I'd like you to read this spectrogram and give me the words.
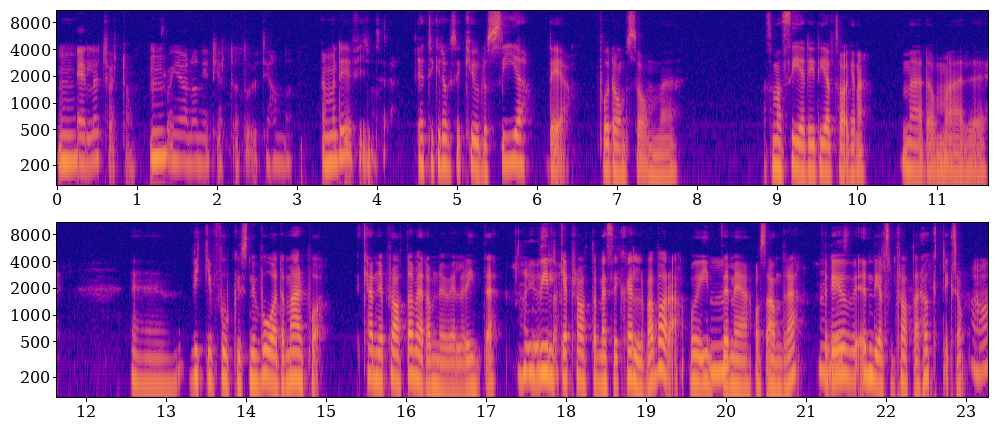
Mm. Eller tvärtom. Mm. Från hjärnan ner till hjärtat och ut till handen. Ja, men det är fint. Jag tycker det också är kul att se det på de som... eh, Alltså man ser det i deltagarna. När de är... Eh, eh, vilken fokusnivå de är på. Kan jag prata med dem nu eller inte? Vilka pratar med sig själva bara och inte Mm. med oss andra? För det är en del som pratar högt liksom. Ja.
